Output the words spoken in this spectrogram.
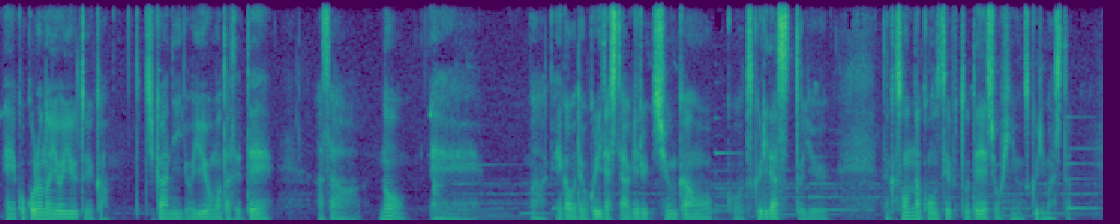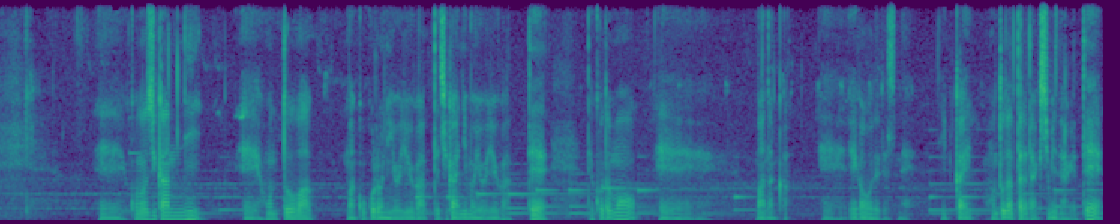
う、えー、心の余裕というか時間に余裕を持たせて朝の、えー、まあ、笑顔で送り出してあげる瞬間をこう作り出すというなんかそんなコンセプトで商品を作りました。えこの時間に、え本当はまあ、心に余裕があって時間にも余裕があってで子供を、えー、まあなんか、えー、笑顔でですね一回本当だったら抱きしめてあげて、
